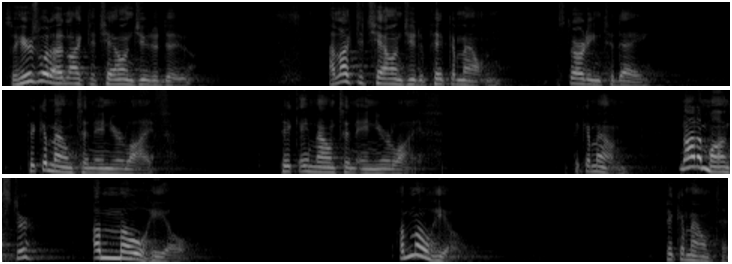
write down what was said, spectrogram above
So here's what I'd like to challenge you to do I'd like to challenge you to pick a mountain starting today. Pick a mountain in your life. Pick a mountain in your life. Pick a mountain. Not a monster, a molehill. A molehill. Pick a mountain.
